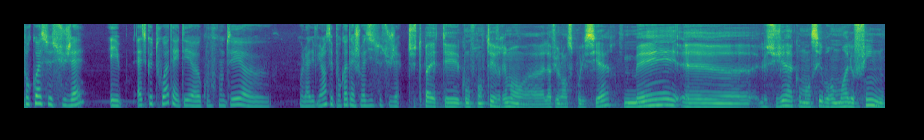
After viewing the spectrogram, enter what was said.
Pourquoi ce sujet? Et est-ce que toi, tu as été euh, confronté euh, voilà, des violences et pourquoi tu as choisi ce sujet? Je n'ai pas été confronté vraiment à la violence policière, mais euh, le sujet a commencé pour moi, le film,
